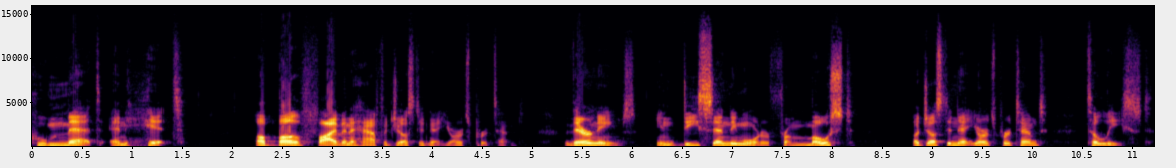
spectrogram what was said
who met and hit above five and a half adjusted net yards per attempt. Their names in descending order from most adjusted net yards per attempt to least.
